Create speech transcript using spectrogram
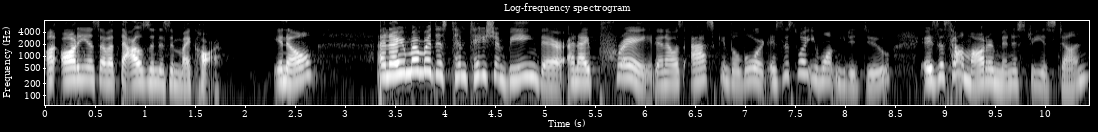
an audience of a thousand is in my car you know? And I remember this temptation being there, and I prayed and I was asking the Lord, Is this what you want me to do? Is this how modern ministry is done?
